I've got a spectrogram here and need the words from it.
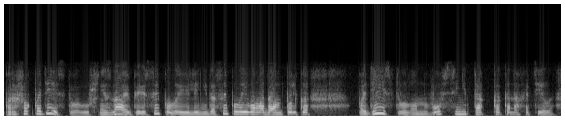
Порошок подействовал, уж не знаю, пересыпала или не досыпала его мадам, только подействовал он вовсе не так, как она хотела —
